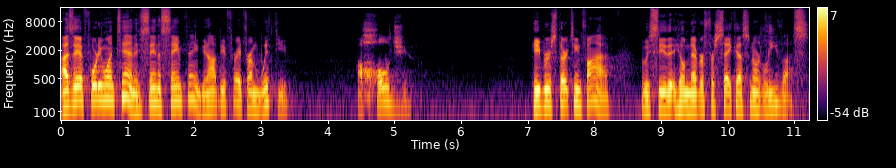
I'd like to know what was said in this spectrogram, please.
Isaiah 41:10, he's saying the same thing. Do not be afraid, for I'm with you. I'll hold you. Hebrews 13:5, we see that he'll never forsake us nor leave us.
